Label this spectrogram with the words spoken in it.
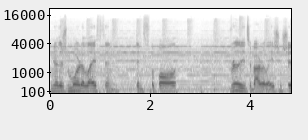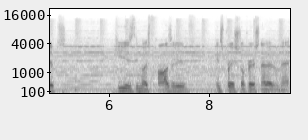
you know, there's more to life than, than football. Really, it's about relationships. He is the most positive, inspirational person I've ever met.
